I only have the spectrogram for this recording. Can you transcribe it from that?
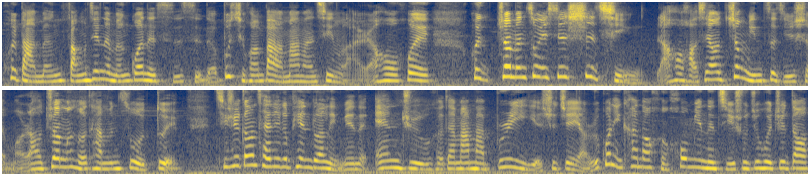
会把门房间的门关得死死的，不喜欢爸爸妈妈进来，然后会会专门做一些事情，然后好像要证明自己什么，然后专门和他们作对。其实刚才这个片段里面的 Andrew 和他妈妈 Bree 也是这样。如果你看到很后面的集数，就会知道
